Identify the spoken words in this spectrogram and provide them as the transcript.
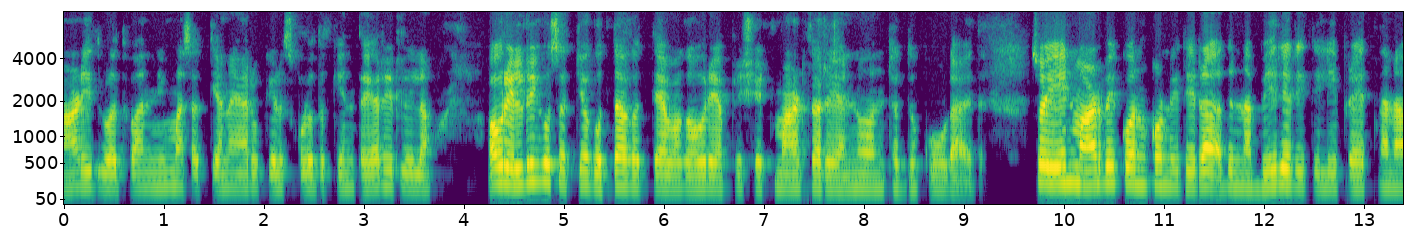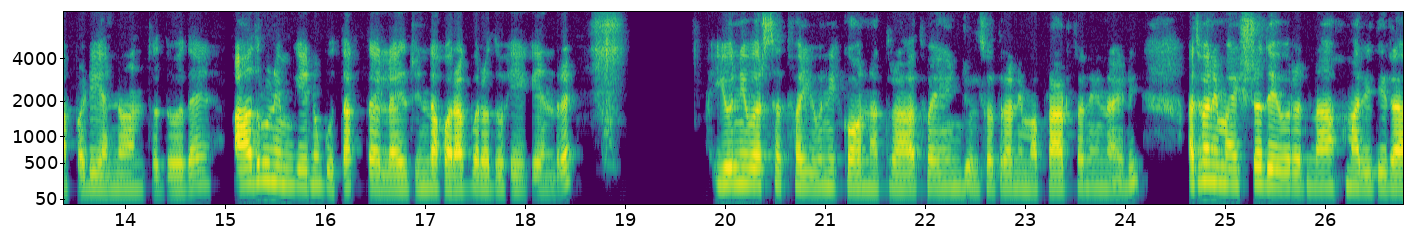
ಮಾಡಿದ್ರು ಅಥವಾ ನಿಮ್ಮ ಸತ್ಯನ ಯಾರು ಕೇಳಿಸ್ಕೊಳ್ಳೋದಕ್ಕೆ ಏನ್ ತಯಾರಿರ್ಲಿಲ್ಲ, ಅವ್ರೆಲ್ರಿಗೂ ಸತ್ಯ ಗೊತ್ತಾಗುತ್ತೆ, ಅವಾಗ ಅವರೇ ಅಪ್ರಿಶಿಯೇಟ್ ಮಾಡ್ತಾರೆ ಅನ್ನುವಂಥದ್ದು ಕೂಡ ಇದೆ. ಸೊ ಏನ್ ಮಾಡ್ಬೇಕು ಅನ್ಕೊಂಡಿದೀರಾ ಅದನ್ನ ಬೇರೆ ರೀತಿಲಿ ಪ್ರಯತ್ನನ ಪಡಿ ಅನ್ನುವಂಥದ್ದು ಇದೆ. ಆದ್ರೂ ನಿಮ್ಗೇನು ಗೊತ್ತಾಗ್ತಾ ಇಲ್ಲ ಇದರಿಂದ ಹೊರಗೆ ಬರೋದು ಹೇಗೆ ಅಂದ್ರೆ ಯೂನಿವರ್ಸ್ ಅಥವಾ ಯೂನಿಕಾರ್ನ್ ಹತ್ರ ಅಥವಾ ಏಂಜಲ್ಸ್ ಹತ್ರ ನಿಮ್ಮ ಪ್ರಾರ್ಥನೆಯನ್ನ ಇಡಿ ಅಥವಾ ನಿಮ್ಮ ಇಷ್ಟ ದೇವರನ್ನ ಮರಿದಿರಾ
